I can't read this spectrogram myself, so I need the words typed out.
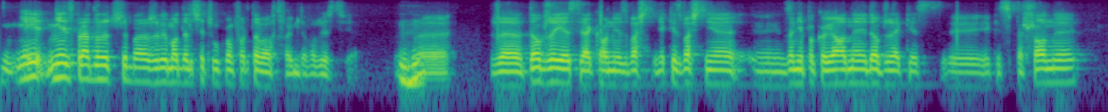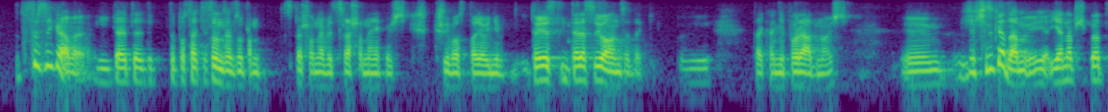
nie, nie jest prawdą, że trzeba, żeby model się czuł komfortowo w twoim towarzystwie. Mhm. Że, że dobrze jest, jak on jest właśnie, jak jest właśnie zaniepokojony, dobrze, jak jest, jak jest speszony. To jest ciekawe. I te, te, te postacie są często tam speszone, wystraszone, jakoś krzywo stoją. Nie, to jest interesujące, taki, taka nieporadność. Ja się zgadzam. Ja, ja, na przykład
